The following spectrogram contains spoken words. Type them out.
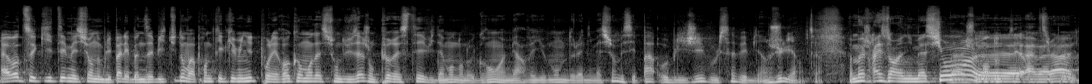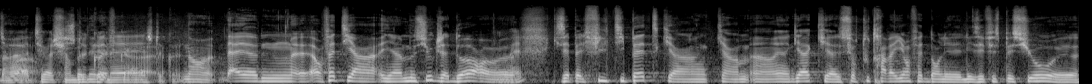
Avant de se quitter, messieurs, on n'oublie pas les bonnes habitudes. On va prendre quelques minutes pour les recommandations d'usage. On peut rester évidemment dans le grand et merveilleux monde de l'animation, mais c'est pas obligé, vous le savez bien. Julien, tiens. Moi, je reste dans l'animation. Bah, je m'en doutais un ah, petit voilà, peu, tu bah, vois. tu vois, je suis un Je bon te élève. connais, je te connais. Non, euh, en fait, il y, a un- il y a un monsieur que j'adore euh, Ouais. qui s'appelle Phil Tippett, qui est un, qui est un- un- un gars qui a surtout travaillé en fait dans les, les effets spéciaux, euh,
